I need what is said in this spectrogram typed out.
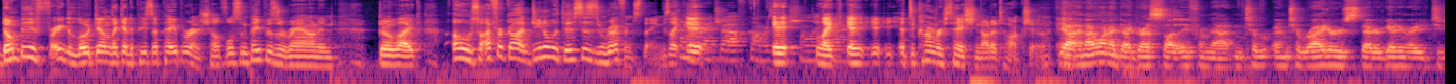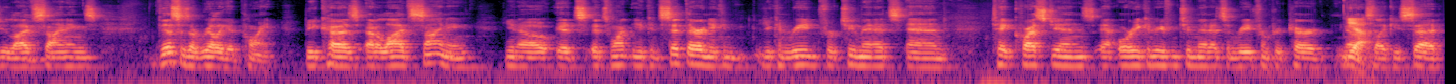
Don't be afraid to look down like at a piece of paper and shuffle some papers around and go like, "Oh, so I forgot. Do you know what this is?" and reference things like it. It like it, it, it's a conversation, not a talk show. Yeah, and I want to digress slightly from that and to, and to writers that are getting ready to do live signings. This is a really good point because at a live signing, you know, it's it's one you can sit there and you can you can read for two minutes and take questions, eh, or you can read from two minutes and read from prepared notes, Yeah. like you said.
